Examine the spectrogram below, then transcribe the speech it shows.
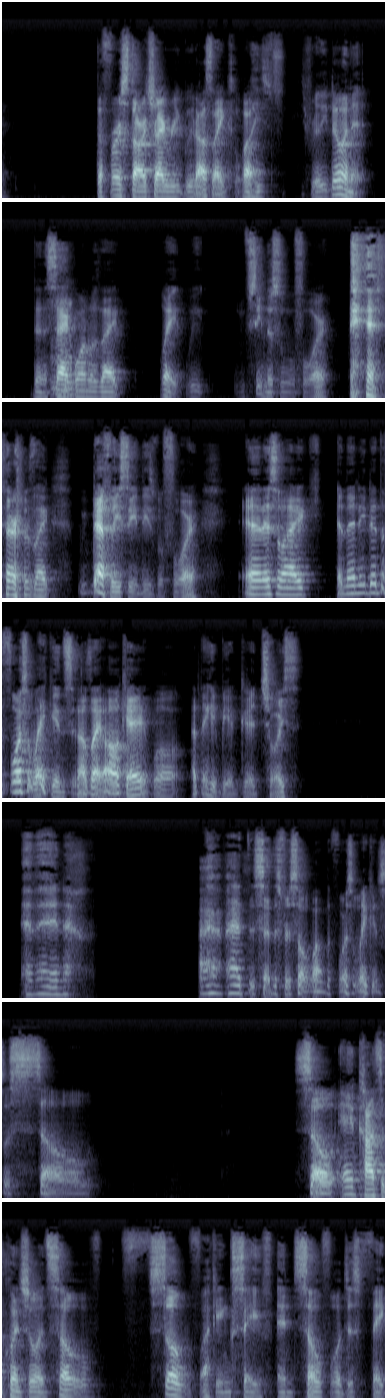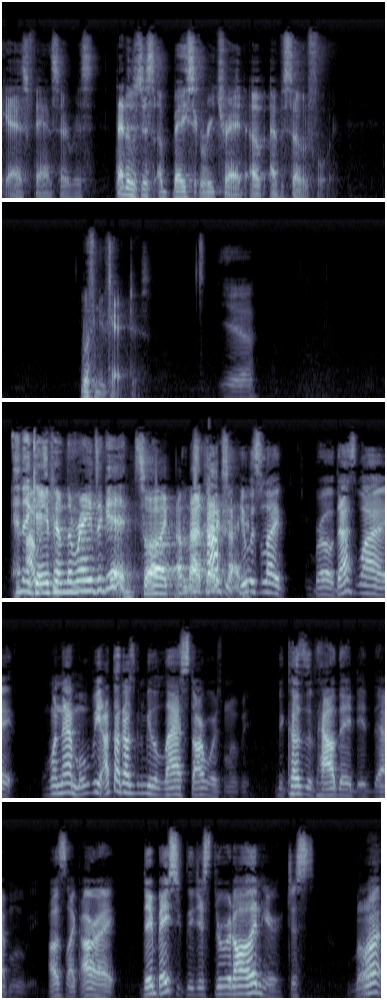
the first Star Trek reboot, I was like, "Well, he's he's really doing it." Then the 2nd Mm-hmm. one was like, "Wait, we we've seen this before." and third was like, "We've definitely seen these before." And it's like, and then he did the Force Awakens, and I was like, "Oh, okay. Well, I think he'd be a good choice." And then I've had to said this for so long. The Force Awakens was so so inconsequential and so so fucking safe and so full of just fake ass fan service that it was just a basic retread of episode four with new characters. yeah. And they I gave him the reins again. So like I'm not that excited. It was like, bro, that's why when that movie, I thought that was gonna be the last Star Wars movie because of how they did that movie. I was like, all right, they basically just threw it all in here, just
